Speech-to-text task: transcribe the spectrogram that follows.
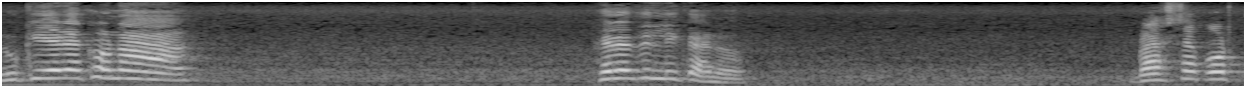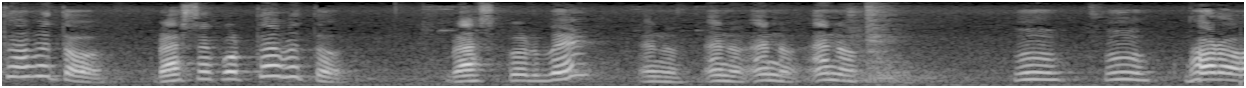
লুকিয়ে রেখো না। ফেলে দিলি কেন? ব্রাশটা করতে হবে তো? ব্রাশটা করতে হবে তো? ব্রাশ করবে? এনো এনো এনো এনো। হুম হুম, ধরো।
